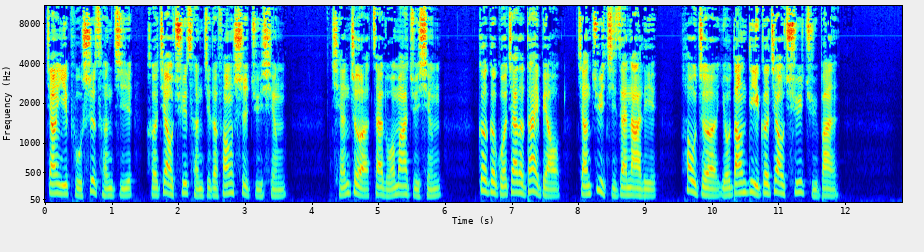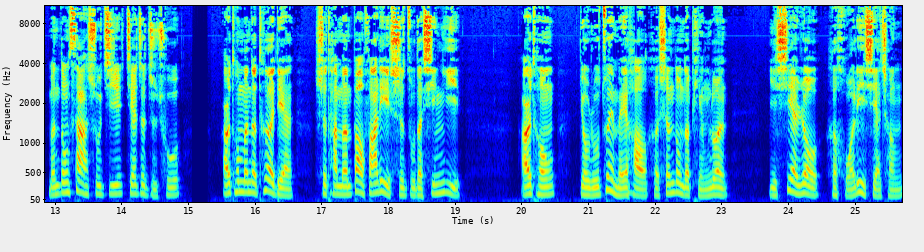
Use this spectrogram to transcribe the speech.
将以普世层级和教区层级的方式举行，前者在罗马举行，各个国家的代表将聚集在那里；后者由当地各教区举办。门东萨枢机接着指出，儿童们的特点是他们爆发力十足的心意，儿童有如最美好和生动的评论，以血肉和活力写成。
